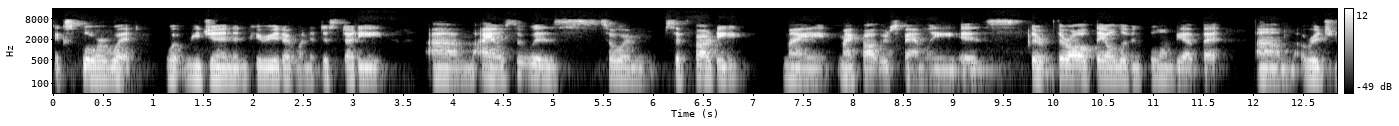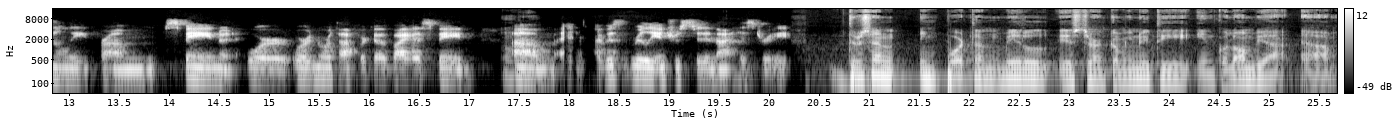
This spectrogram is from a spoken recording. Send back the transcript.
explore what what region and period I wanted to study. Um, I also was so I'm Sephardi my my father's family is they're they're all they all live in Colombia, but um, originally from Spain or or North Africa via Spain. Okay. Um, and I was really interested in that history. There's an important Middle Eastern community in Colombia. Um,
